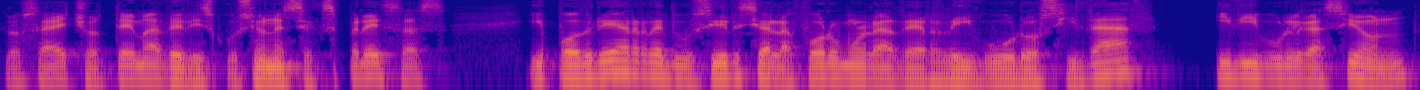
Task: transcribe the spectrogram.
los ha hecho tema de discusiones expresas y podría reducirse a la fórmula de rigurosidad y divulgación,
